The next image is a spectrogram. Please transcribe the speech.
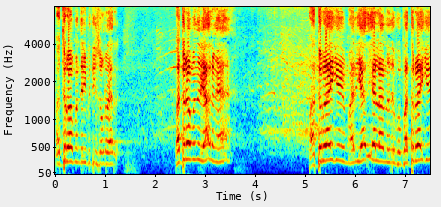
பத்து ரூபா மந்திரி பத்தி சொல்றாரு. பத்து ரூபா மந்திரி யாருங்க? பத்து ரூபாய்க்கு மரியாதையே இல்லாதது இப்போ பத்து ரூபாய்க்கு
